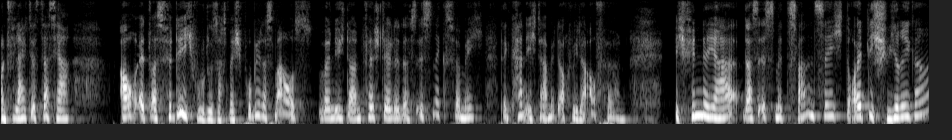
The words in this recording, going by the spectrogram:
Und vielleicht ist das ja auch etwas für dich, wo du sagst, ich probiere das mal aus. Wenn ich dann feststelle, das ist nichts für mich, dann kann ich damit auch wieder aufhören. Ich finde ja, das ist mit 20 deutlich schwieriger.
